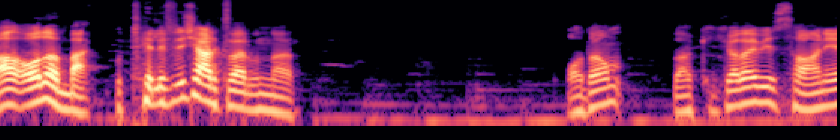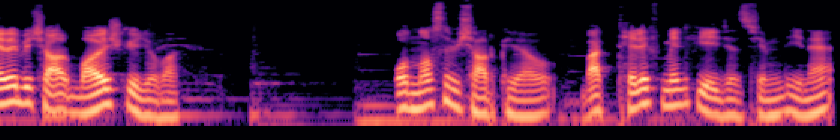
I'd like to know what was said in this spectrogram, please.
Lan oğlum bak bu telifli şarkılar bunlar. Adam dakikada bir saniyede bir şarkı bağış geliyor bak. O nasıl bir şarkı ya? Bak telif melif yiyeceğiz şimdi yine.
